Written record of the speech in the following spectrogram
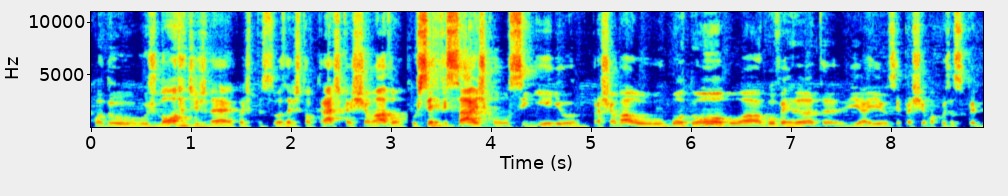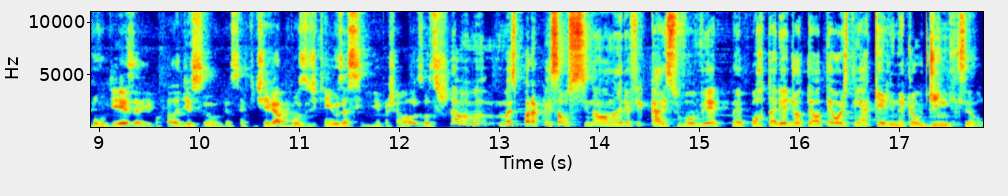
quando os lords, né, com as pessoas aristocráticas, chamavam os serviçais com o sininho pra chamar o mordomo, a governanta, e aí eu sempre achei uma coisa super burguesa, e por causa disso eu sempre tive abuso de quem usa sininho pra chamar os outros. Não, ma- mas para pensar, o sino é uma maneira eficaz. Se for ver, é, portaria de hotel até hoje tem aquele, né? Que é o ding, que você fala,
